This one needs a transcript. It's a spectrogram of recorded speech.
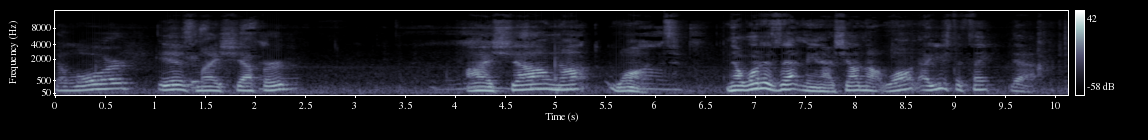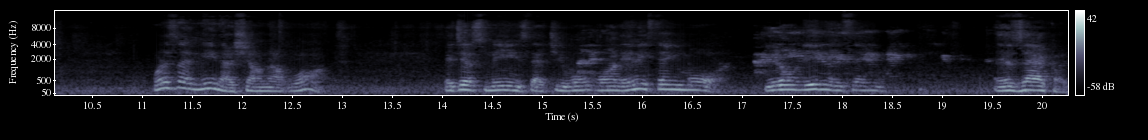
The Lord is my shepherd. I shall not want. Now, what does that mean? I shall not want? I used to think that. What does that mean, I shall not want? It just means that you won't want anything more. You don't need anything. Exactly.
